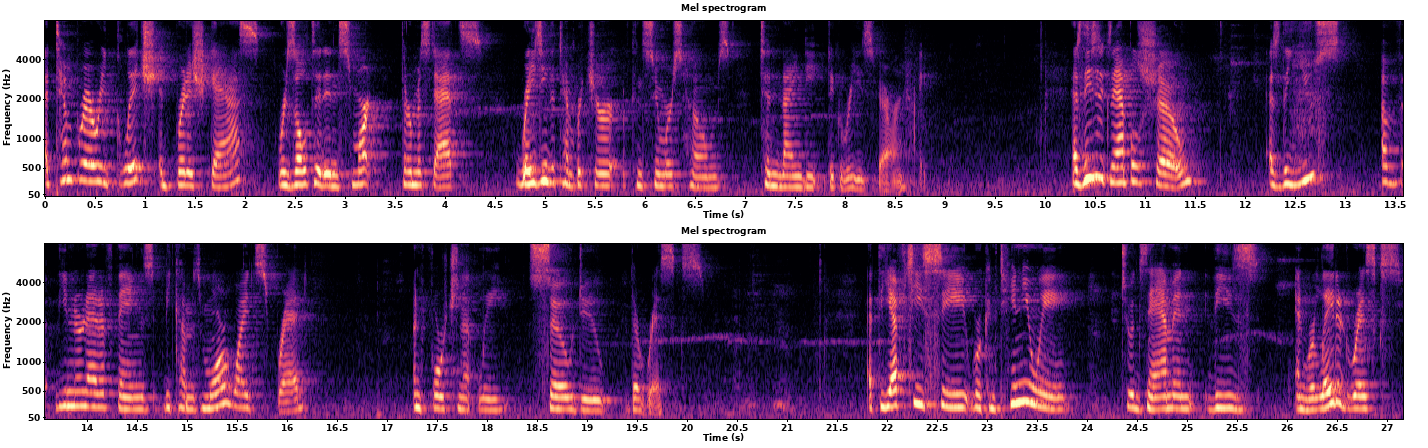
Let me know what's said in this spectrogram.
a temporary glitch at British Gas resulted in smart thermostats raising the temperature of consumers' homes to 90 degrees Fahrenheit. As these examples show, as the use of the Internet of Things becomes more widespread, unfortunately, so do the risks. At the FTC, we're continuing to examine these and related risks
